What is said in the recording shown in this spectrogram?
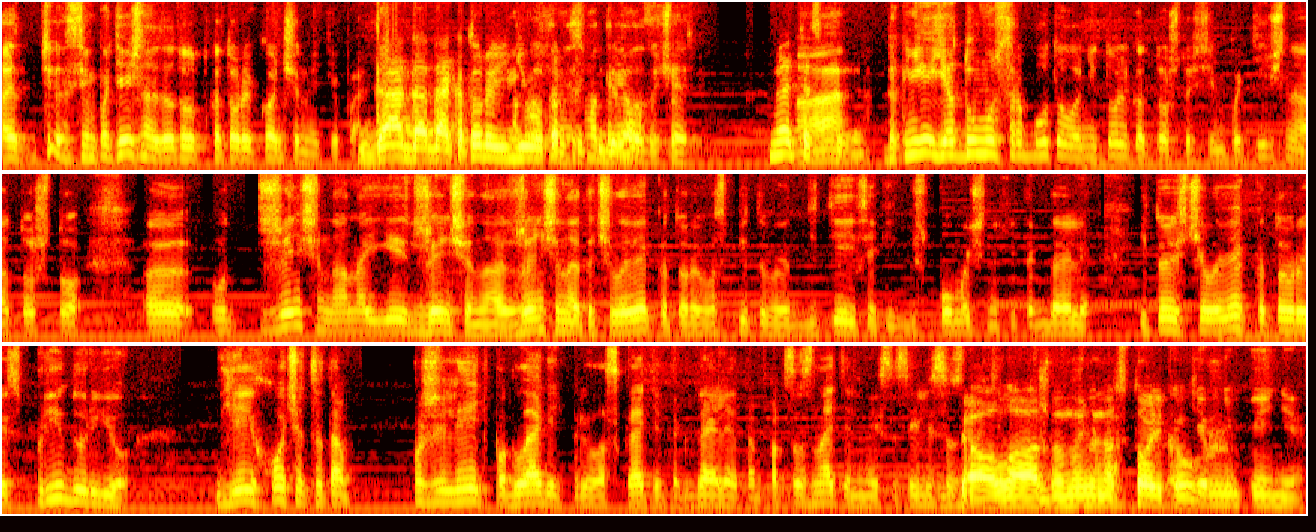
А, симпатично это тот, который конченый, типа. Да, да, да, который его там смотрел эту часть. Ну, тебе а, Так не, я думаю, сработало не только то, что симпатично, а то, что э, вот женщина, она и есть женщина. А женщина это человек, который воспитывает детей всяких беспомощных и так далее. И то есть человек, который с придурью, ей хочется там пожалеть, погладить, приласкать и так далее, там подсознательно или сознательно. Да ладно, ну не настолько. Но, тем не менее.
